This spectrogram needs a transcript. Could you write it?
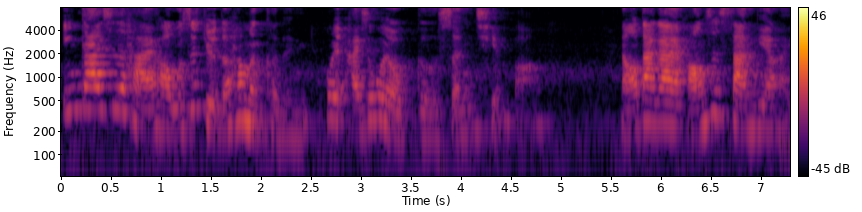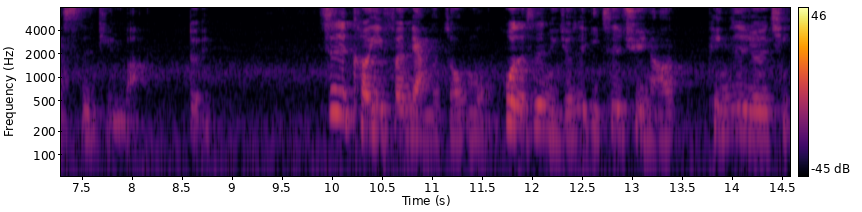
应该是还好，我是觉得他们可能会还是会有隔深浅吧。然后大概好像是三天还是四天吧？对，是可以分两个周末，或者是你就是一次去，然后平日就是请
